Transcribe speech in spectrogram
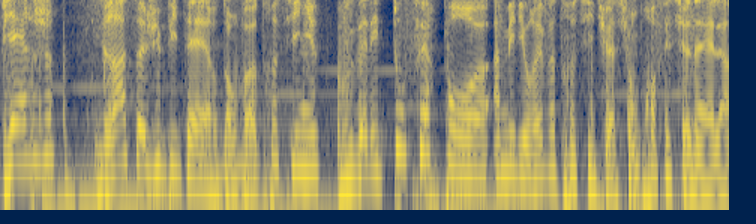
Vierge, grâce à Jupiter dans votre signe, vous allez tout faire pour euh, améliorer votre situation professionnelle.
